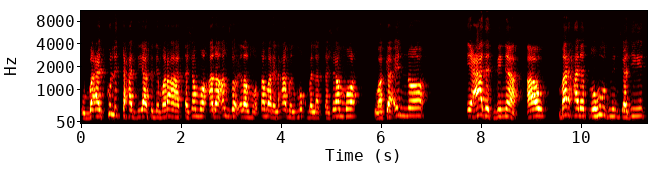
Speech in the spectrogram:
وبعد كل التحديات اللي مراها التجمع أنا أنظر إلى المؤتمر العام المقبل للتجمع وكأنه إعادة بناء أو مرحلة نهوض من جديد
